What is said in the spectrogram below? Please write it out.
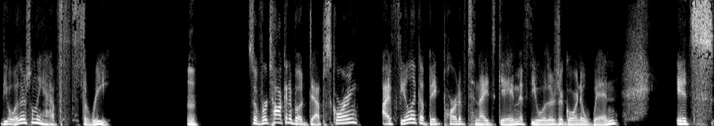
The Oilers only have three. Hmm. So if we're talking about depth scoring, I feel like a big part of tonight's game, if the Oilers are going to win, it's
